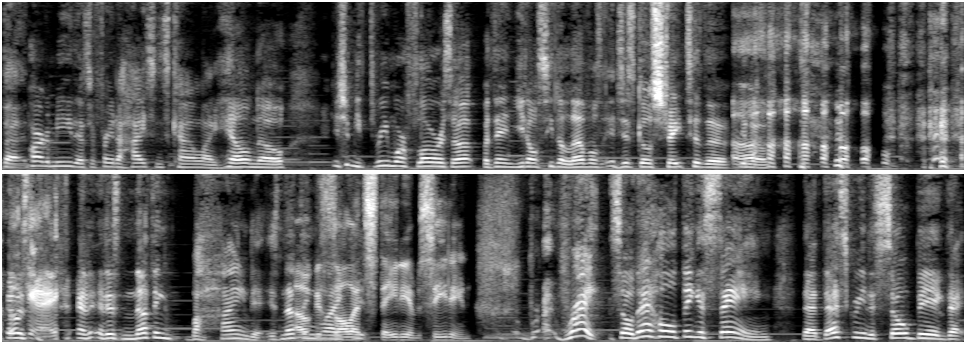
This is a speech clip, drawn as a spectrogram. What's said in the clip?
the part of me that's afraid of heights is kind of like, hell no. It should be three more floors up, but then you don't see the levels. It just goes straight to the, you know. Oh, and okay. And, and there's nothing behind it. It's Oh, nothing like it's all that stadium seating. Right- right. So that whole thing is saying that that screen is so big that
